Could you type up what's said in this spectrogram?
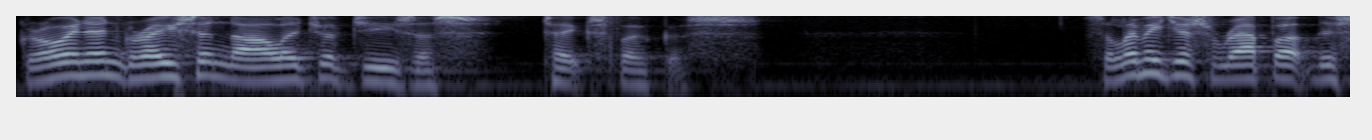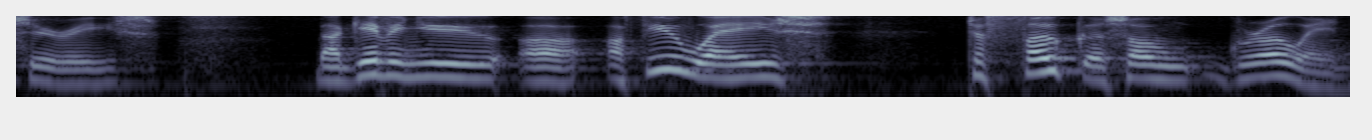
Growing in grace and knowledge of Jesus takes focus. So let me just wrap up this series by giving you uh, a few ways to focus on growing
